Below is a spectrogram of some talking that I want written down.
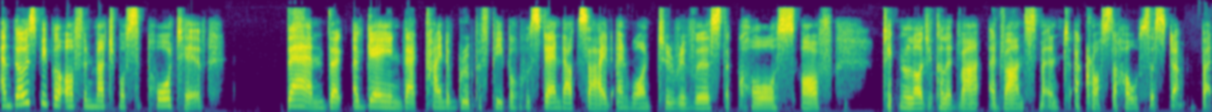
And those people are often much more supportive than the again that kind of group of people who stand outside and want to reverse the course of technological adva- advancement across the whole system. But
